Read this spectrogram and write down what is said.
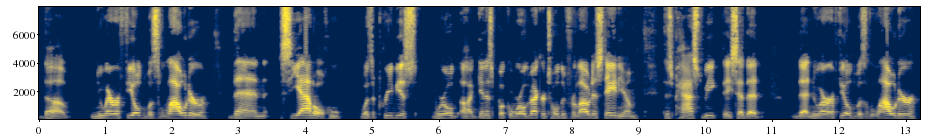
the New Era Field was louder than Seattle, who was a previous World uh, Guinness Book of World Records holder for loudest stadium. This past week, they said that that New Era Field was louder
